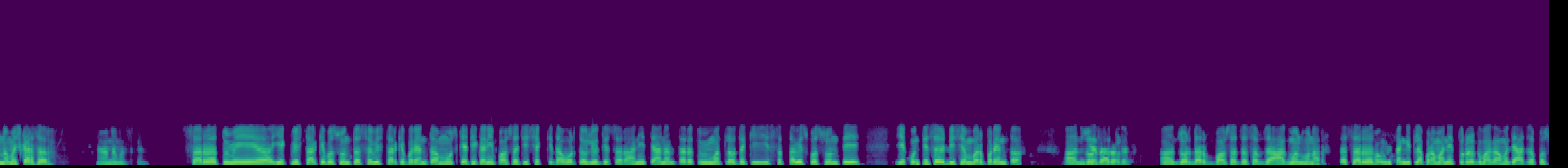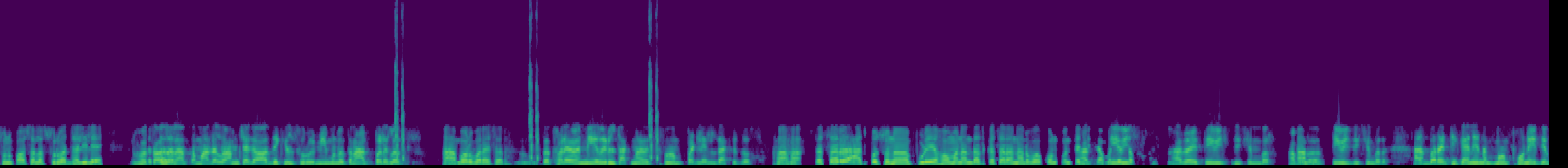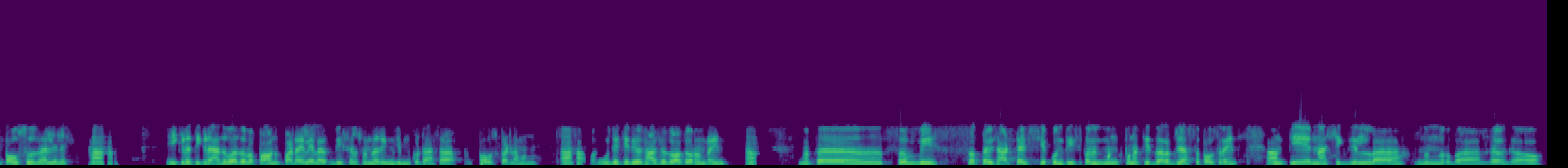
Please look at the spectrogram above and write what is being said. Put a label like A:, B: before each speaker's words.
A: नमस्कार सर.
B: हा नमस्कार.
A: सर तुम्ही एकवीस तारखेपासून तर सव्वीस तारखेपर्यंत मोजक्या ठिकाणी पावसाची शक्यता वर्तवली होती सर. आणि त्यानंतर तुम्ही म्हटलं होतं की सत्तावीसपासून ते एकोणतीस डिसेंबरपर्यंत जोरदार जोरदार पावसाचं समजा आगमन होणार. तर सर
B: हो.
A: तुम्ही सांगितल्याप्रमाणे तुरळक भागामध्ये आजपासून पावसाला सुरुवात झालेली आहे.
B: हो चालू झालं आता माझ्या आमच्या गावात देखील सुरू आहे. मी म्हणलो होतो ना आज पडेलच.
A: हां बरोबर आहे सर.
B: तर थोड्या वेळाने मी रील टाकणार आहे, पडलेलं दाखवतो.
A: हां हां. तर सर आजपासून पुढे हवामान अंदाज कसा राहणार व कोणकोणत्या
B: आज
A: जिल्ह्यामध्ये
B: तेवीस आज आहे तेवीस डिसेंबर. आपलं तेवीस डिसेंबर. आज बऱ्याच ठिकाणी ना म- फोन येतील पाऊस सुरू झालेले.
A: हां हां.
B: इकडे तिकडे आजूबाजूला पाऊन पडायला दिसेल समजा रिमझिम कुठं असा पाऊस पडला म्हणून.
A: हां हां बरं.
B: उद्याचे दिवस असंच वातावरण राहील
A: हां.
B: मग आता सव्वीस सत्तावीस अठ्ठावीस एकोणतीस पर्यंत मग पुन्हा ते जरा जास्त पाऊस राहील. मग ते नाशिक जिल्हा नंदुरबार जळगाव.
